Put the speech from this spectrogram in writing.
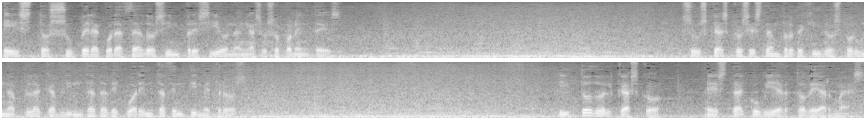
estos superacorazados impresionan a sus oponentes. Sus cascos están protegidos por una placa blindada de 40 centímetros. Y todo el casco está cubierto de armas.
